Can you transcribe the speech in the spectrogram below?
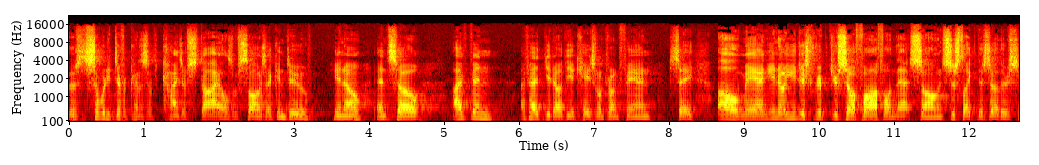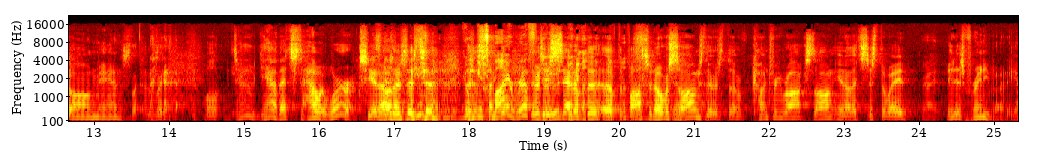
there's so many different kinds of kinds of styles of songs I can do. You know, and so I've been, I've had you know the occasional drunk fan say, "Oh man, you know, you just ripped yourself off on that song. It's just like this other song, man." It's like, it's like well, dude, yeah, that's how it works. You know, there's this. there's It's my the- riff, There's a dude. set of the of the bossa nova songs. There's the country rock song. You know, that's just the way it, Right. it is for anybody.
